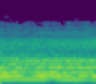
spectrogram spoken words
Música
